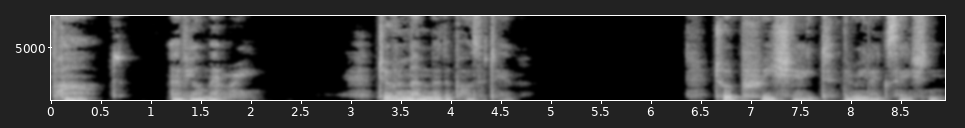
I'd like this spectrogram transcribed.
part of your memory, to remember the positive, to appreciate the relaxation,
